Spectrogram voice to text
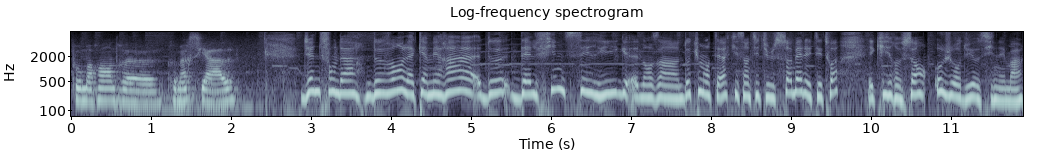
pour me rendre commercial. Jane Fonda devant la caméra de Delphine Seyrig dans un documentaire qui s'intitule Sois et tais-toi et qui ressort aujourd'hui au cinéma.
